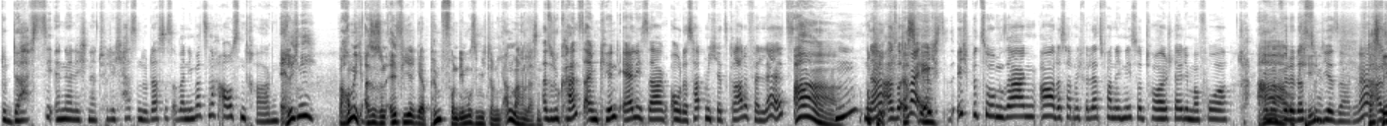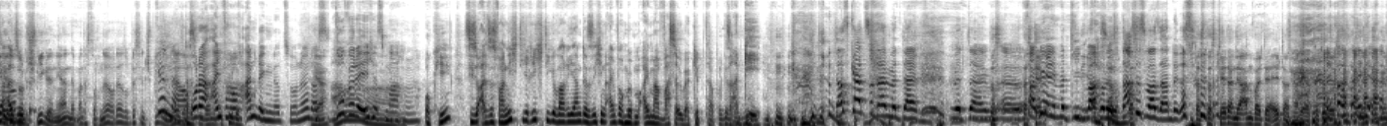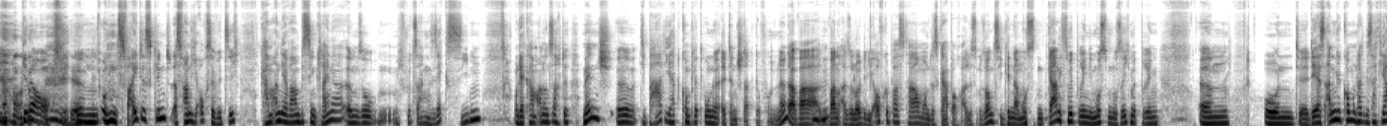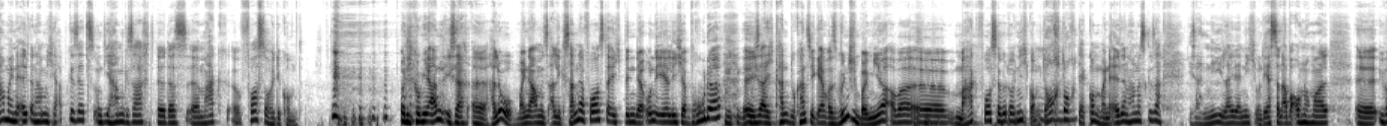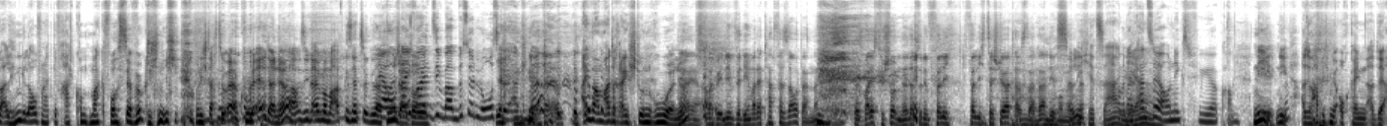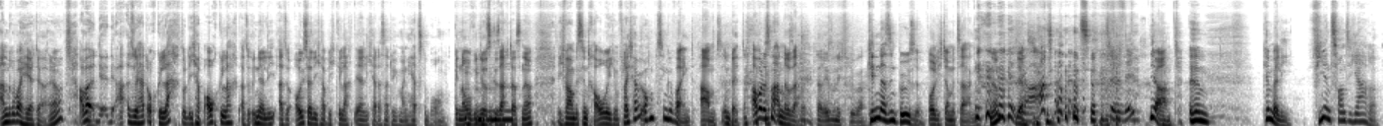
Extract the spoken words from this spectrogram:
Du darfst sie innerlich natürlich hassen. Du darfst es aber niemals nach außen tragen. Ehrlich nicht? Warum nicht? Also so ein elfjähriger Pimp, von dem muss ich mich doch nicht anmachen lassen. Also du kannst einem Kind ehrlich sagen, oh, das hat mich jetzt gerade verletzt. ah, okay. Na, also das immer wär- ich, ich bezogen sagen, ah, das hat mich verletzt, fand ich nicht so toll. Stell dir mal vor, Ah, jemand würde das okay. zu dir sagen. Ne? Das wär Also, also- spiegeln, ja, nennt man das doch, ne? Oder so ein bisschen spiegeln. Genau, ne? Das- oder einfach Gefühle. auch anregen dazu. Ne? Das, Ja. So würde ich Ah. es machen. Okay. Siehst du, also es war nicht die richtige Variante, dass ich ihn einfach mit einem Eimer Wasser überkippt habe und gesagt, geh. Das kannst du dann mit, dein, mit deinem Das- äh, das- Familienmitglied machen. Ach so, das, das ist was anderes. Das, das klärt dann der Anwalt der Eltern. nachher auf der Tour. genau. Genau. Ähm, und ein zweites Kind, das fand ich auch sehr witzig, kam an, der war ein bisschen kleiner, ähm, so, ich würde sagen, sechs, sieben. Und der kam an und sagte: Mensch, äh, die Party hat komplett ohne Eltern stattgefunden. Ne? Da war, waren also Leute, die aufgepasst haben und es gab auch alles umsonst. Die Kinder mussten gar nichts mitbringen, die mussten bloß sich mitbringen. Ähm, und äh, der ist angekommen und hat gesagt: Ja, meine Eltern haben mich hier abgesetzt und die haben gesagt, äh, dass äh, Mark äh, Forster heute kommt. Und ich gucke ihn an, ich sage, äh, hallo, mein Name ist Alexander Forster, ich bin der uneheliche Bruder. Äh, ich sage, ich kann, du kannst dir gerne was wünschen bei mir, aber äh, Mark Forster wird euch nicht kommen. Doch, doch, der kommt. Meine Eltern haben das gesagt. Ich sage, nee, leider nicht. Und er ist dann aber auch nochmal äh, überall hingelaufen und hat gefragt, kommt Mark Forster wirklich nicht? Und ich dachte so, ja, coole Eltern, ne? Haben sie ihn einfach mal abgesetzt und gesagt, Ja, du, da soll wollten sie mal ein bisschen loswerden. ne? einfach mal drei Stunden Ruhe, ne? Ja, ja. Aber für den, für den war der Tag versaut dann. Ne? Das weißt du schon, ne? dass du den völlig, völlig zerstört hast dann, ne? an dem Was Moment. soll ich ne? jetzt sagen? Aber da kannst du ja auch nichts für kommen. Nee, nee, also habe ich mir auch keinen, also der andere war härter, ja. Aber der, der, also er hat auch gelacht und ich habe auch gelacht, also innerlich, also äußerlich habe ich gelacht, innerlich hat das natürlich mein Herz gebrochen. Genau wie du es gesagt hast, ne? Ich war ein bisschen traurig und vielleicht habe ich auch ein bisschen geweint, abends im Bett. Aber das ist eine andere Sache. Da reden wir nicht drüber. Kinder sind böse, wollte ich damit sagen. Ne? Ja. Natürlich. ja. Ähm, Kimberly, 24 Jahre.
